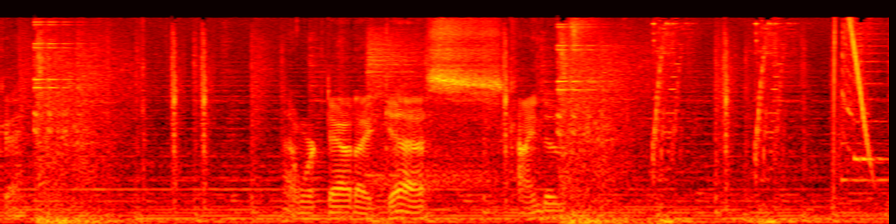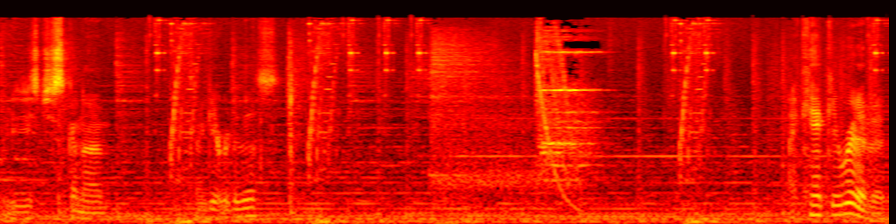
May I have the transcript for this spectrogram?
Okay. That worked out, I guess. Kind of. He's just gonna. Can I get rid of this? I can't get rid of it.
